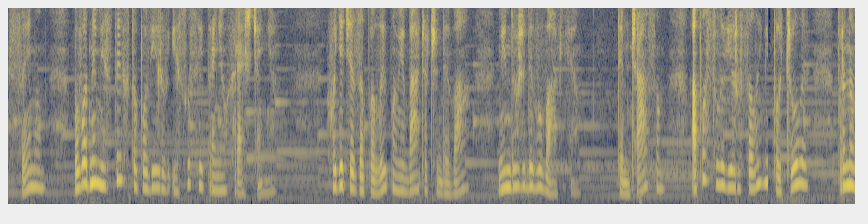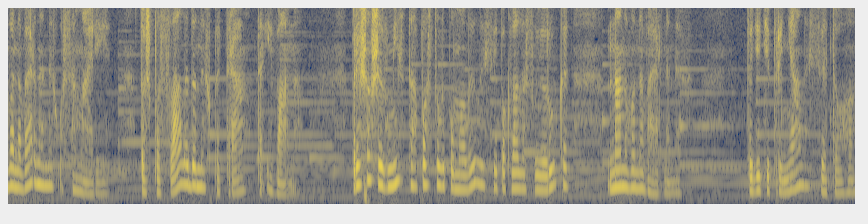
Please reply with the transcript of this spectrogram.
Симон був одним із тих, хто повірив Ісуса і прийняв хрещення. Ходячи за Пилипом і бачачи дива, він дуже дивувався. Тим часом апостоли в Єрусалимі почули про новонавернених у Самарії, тож послали до них Петра та Івана. Прийшовши в місто, апостоли помолилися і поклали свої руки на новонавернених. Тоді ті прийняли Святого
